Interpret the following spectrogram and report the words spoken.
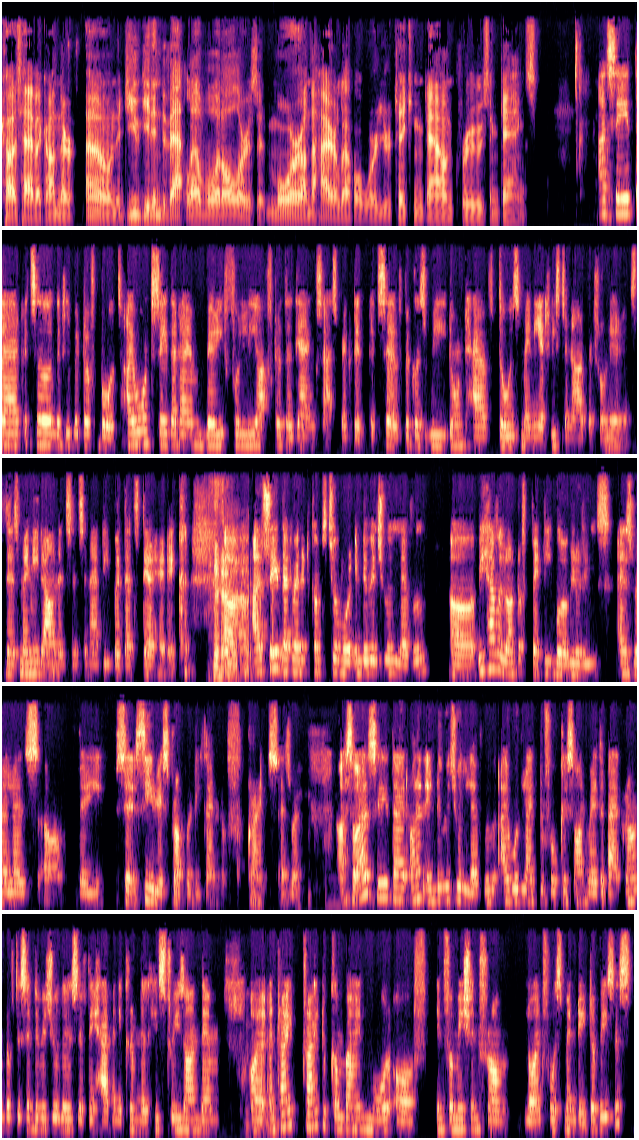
cause havoc on their own. Do you get into that level at all, or is it more on the higher level where you're taking down crews and gangs? I'd say that it's a little bit of both. I won't say that I am very fully after the gangs aspect it, itself because we don't have those many, at least in our patrol areas. There's many down in Cincinnati, but that's their headache. uh, I'll say that when it comes to a more individual level, uh, we have a lot of petty burglaries as well as uh, very serious property kind of crimes as well. Uh, so I'll say that on an individual level, I would like to focus on where the background of this individual is, if they have any criminal histories on them, or mm-hmm. and try try to combine more of information from law enforcement databases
